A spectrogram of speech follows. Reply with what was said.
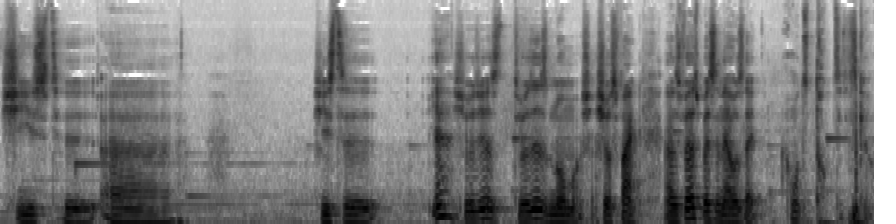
she used to uh, she used to yeah, she was just she was just normal. She, she was fine. And the first person I was like, I want to talk to this girl.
